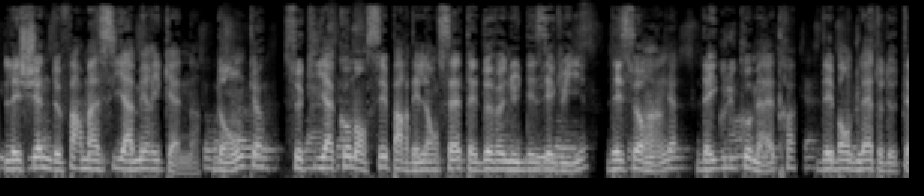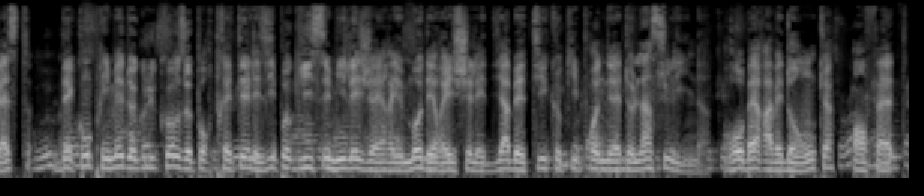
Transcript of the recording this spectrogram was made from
les chaînes de pharmacie américaines. Donc, ce qui a commencé par des lancettes est devenu des aiguilles, des seringues, des glucomètres, des bandelettes de test, des comprimés de glucose pour traiter les hypoglycémies légères et modérées chez les diabétiques qui prenaient de l'insuline. Robert avait donc, en fait,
